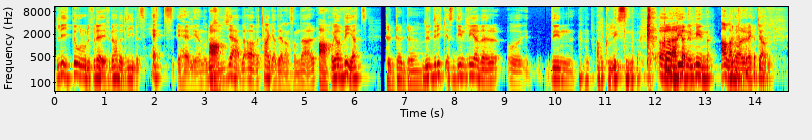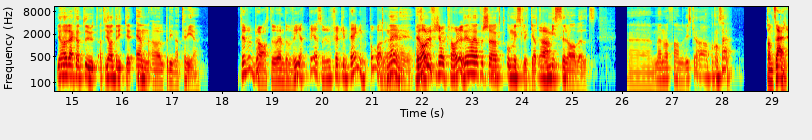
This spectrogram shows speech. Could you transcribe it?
Lite orolig för dig, för du hade livets hets i helgen och du är Ja. så jävla övertaggad redan som där. Ja. Och jag vet, Dun, dun, dun. du dricker, alltså din lever och din alkoholism övervinner min alla dagar i veckan. Jag har räknat ut att jag dricker en öl på dina tre. Det är väl bra att du ändå vet det, så du försöker inte hänga på eller? Nej, nej. Det har Alltså, du försökt förut. Det har jag försökt och misslyckats Ja. miserabelt. Eh, Men vad fan, vi ska på konsert. Konsert.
